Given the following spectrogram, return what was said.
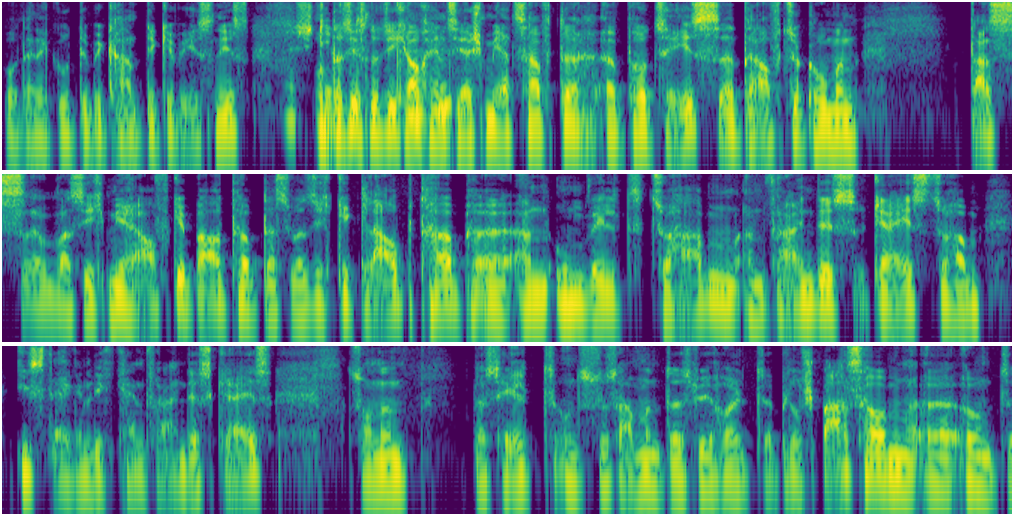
oder eine gute Bekannte gewesen ist. Das und das ist natürlich auch ein mhm. sehr schmerzhafter äh, Prozess, äh, draufzukommen, das, was ich mir aufgebaut habe, das, was ich geglaubt habe, äh, an Umwelt zu haben, an Freundeskreis zu haben, ist eigentlich kein Freundeskreis, sondern das hält uns zusammen, dass wir halt ein bisschen Spaß haben und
